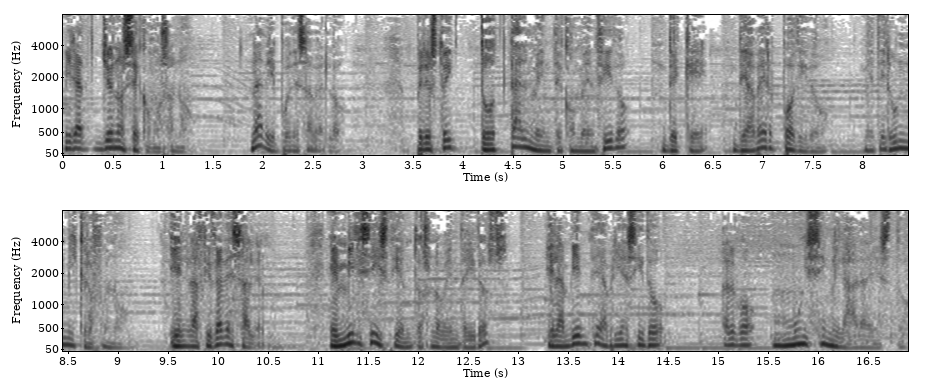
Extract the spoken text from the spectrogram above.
Mirad, yo no sé cómo sonó. Nadie puede saberlo. Pero estoy totalmente convencido de que de haber podido meter un micrófono en la ciudad de Salem en 1692, el ambiente habría sido algo muy similar a esto.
